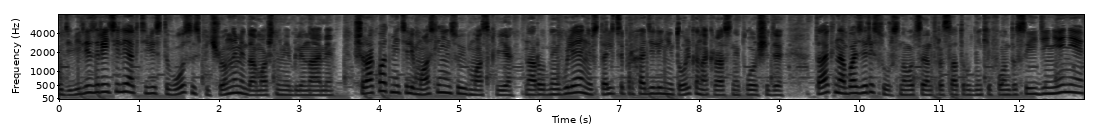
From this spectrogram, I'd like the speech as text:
Удивили зрителей активисты ВОЗ с испеченными домашними блинами. Широко отметили Масленицу и в Москве. Народные гуляния в столице проходили не только на Красной площади. Так, на базе ресурсного центра сотрудники фонда соединения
